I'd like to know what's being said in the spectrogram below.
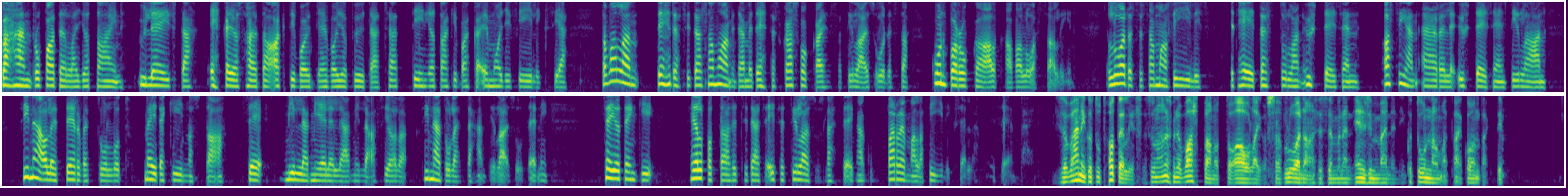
vähän rupatella jotain yleistä. Ehkä jos haetaan aktivointia, voi jo pyytää chattiin jotakin, vaikka emojifiiliksiä. Tavallaan tehdä sitä samaa, mitä me tehtäisiin kasvokkaisessa tilaisuudessa, kun porukkaa alkaa valua saliin. Ja luoda se sama fiilis, että hei, tässä tullaan yhteisen asian äärelle, yhteiseen tilaan. Sinä olet tervetullut, meitä kiinnostaa se, millä mielellä ja millä asioilla sinä tulet tähän tilaisuuteen, niin se jotenkin helpottaa sit sitä, että se itse tilaisuus lähtee ikään kuin paremmalla fiiliksellä eteenpäin. Se on vähän niin kuin tuut hotellissa. Sulla on aina sellainen vastaanottoaula, jossa luodaan se semmoinen ensimmäinen niin tunnelma tai kontakti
